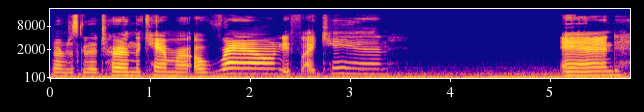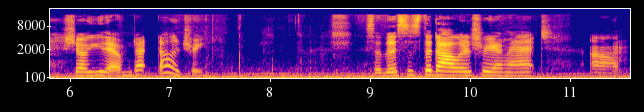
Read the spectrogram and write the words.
But I'm just going to turn the camera around if I can and show you them Dollar Tree. So this is the Dollar Tree I'm at. Um,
